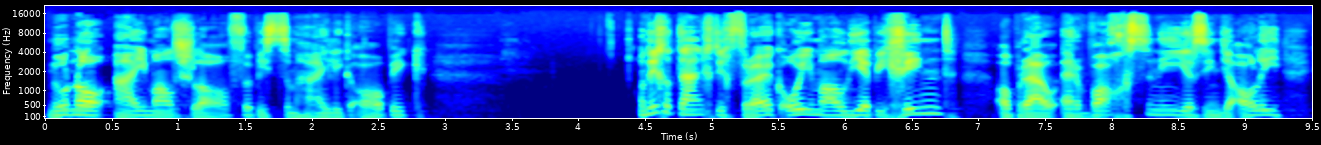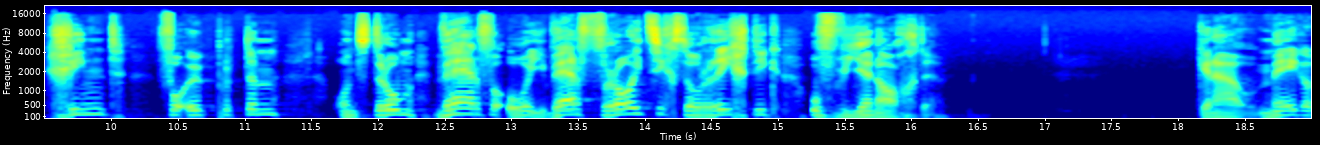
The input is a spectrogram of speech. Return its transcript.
Nur noch einmal schlafen bis zum Heiligen Abend. Und ich denke, ich frage euch mal, liebe Kinder, aber auch Erwachsene, ihr seid ja alle Kind von jemandem, und darum, wer von euch, wer freut sich so richtig auf Weihnachten? Genau, mega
